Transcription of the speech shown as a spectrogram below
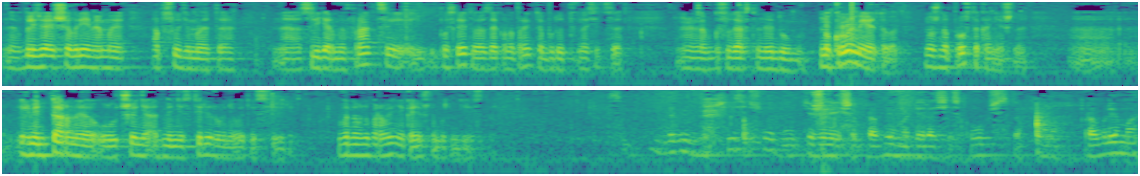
В ближайшее время мы обсудим это с лидерами фракции, после этого законопроекты будут вноситься в Государственную Думу. Но кроме этого, нужно просто, конечно, Э, элементарное улучшение администрирования в этой сфере. В этом направлении, конечно, будем действовать. есть еще одна тяжелейшая проблема для российского общества. Проблема,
